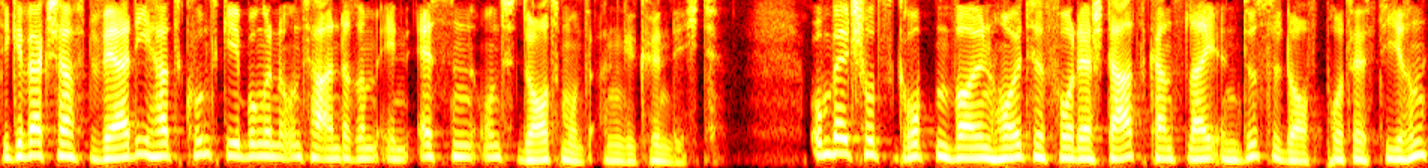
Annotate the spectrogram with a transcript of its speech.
Die Gewerkschaft Verdi hat Kundgebungen unter anderem in Essen und Dortmund angekündigt. Umweltschutzgruppen wollen heute vor der Staatskanzlei in Düsseldorf protestieren.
